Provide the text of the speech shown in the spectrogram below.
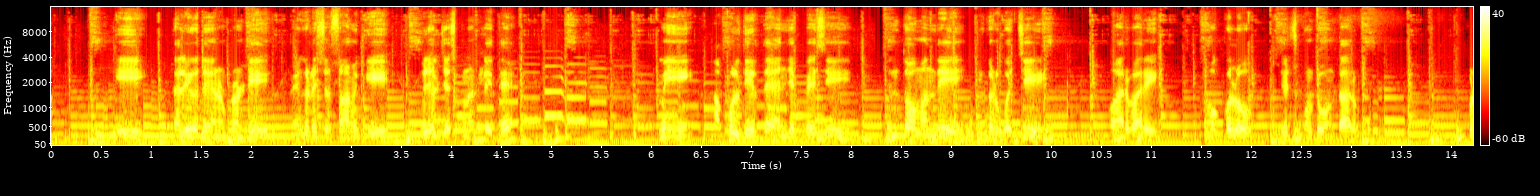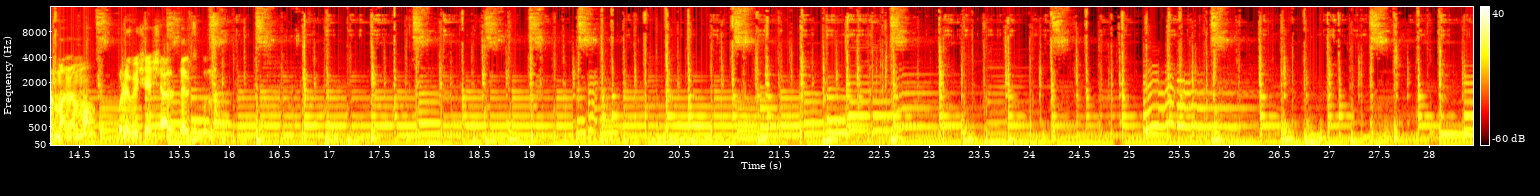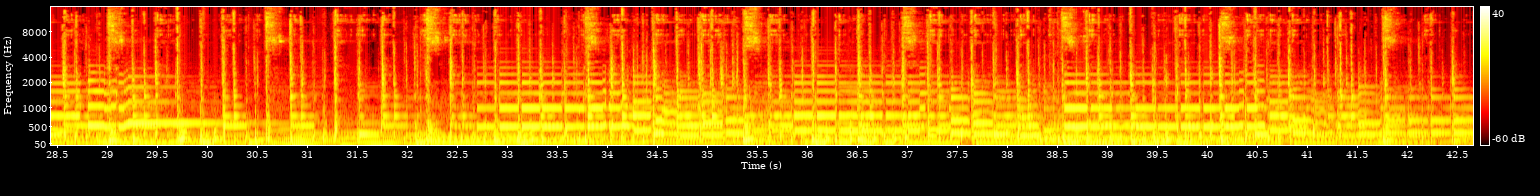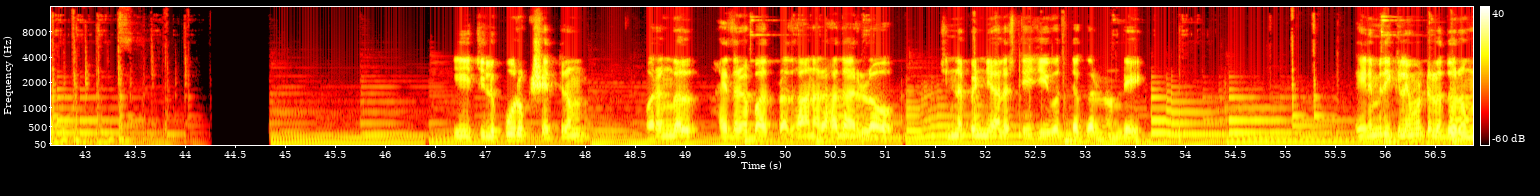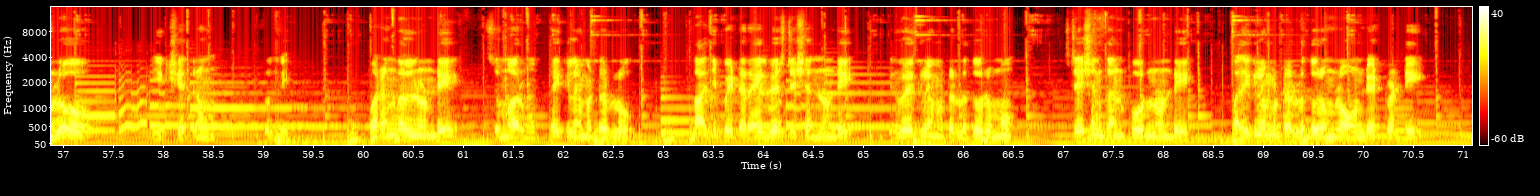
ఈ కలియుగదైనటువంటి వెంకటేశ్వర స్వామికి పూజలు చేసుకున్నట్లయితే మీ అప్పులు తీరుతాయని చెప్పేసి ఎంతోమంది ఇక్కడికి వచ్చి వారి వారి మొక్కులు తీర్చుకుంటూ ఉంటారు. ఇప్పుడు మనము గుడి విశేషాలు తెలుసుకుందాం. ఈ చిలుపూరు క్షేత్రం వరంగల్ హైదరాబాద్ ప్రధాన రహదారిలో చిన్నపిండ్యాల స్టేజీ వద్ద దగ్గర నుండి ఎనిమిది కిలోమీటర్ల దూరంలో ఈ క్షేత్రం ఉంటుంది. వరంగల్ నుండి సుమారు ముప్పై కిలోమీటర్లు కాజీపేట రైల్వే స్టేషన్ నుండి ఇరవై కిలోమీటర్ల దూరము స్టేషన్ గన్పూర్ నుండి పది కిలోమీటర్ల దూరంలో ఉండేటువంటి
